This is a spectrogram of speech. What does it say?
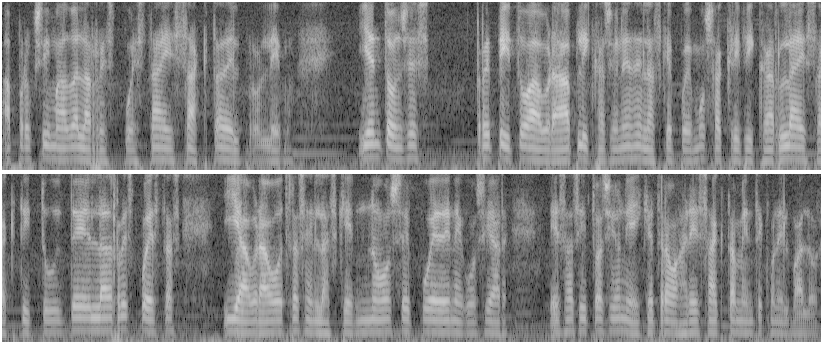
aproximado a la respuesta exacta del problema. Y entonces, repito, habrá aplicaciones en las que podemos sacrificar la exactitud de las respuestas y habrá otras en las que no se puede negociar esa situación y hay que trabajar exactamente con el valor.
